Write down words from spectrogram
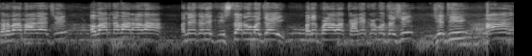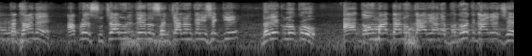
કરવામાં આવ્યા છે. અવારનવાર આવા અનેક અનેક વિસ્તારોમાં જઈ અને પણ આવા કાર્યક્રમો થશે, જેથી આ કથાને આપણે સુચારુ રીતે એનું સંચાલન કરી શકીએ. દરેક લોકો આ ગૌ માતાનું કાર્ય અને ભગવત કાર્ય છે,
